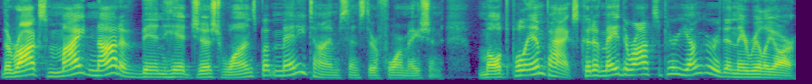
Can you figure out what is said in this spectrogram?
The rocks might not have been hit just once, but many times since their formation. Multiple impacts could have made the rocks appear younger than they really are.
